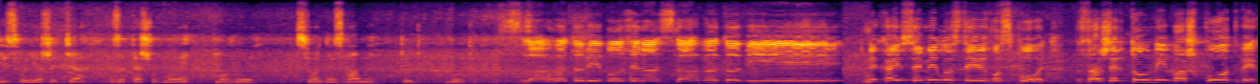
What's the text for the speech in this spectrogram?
і своє життя за те, щоб ми могли сьогодні з вами тут бути. Слава тобі, Боже наш, слава тобі. Нехай всемилостивий Господь за жертовний ваш подвиг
